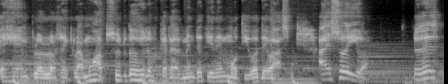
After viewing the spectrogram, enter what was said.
Ejemplo, los reclamos absurdos y los que realmente tienen motivos de base. A eso iba. Entonces,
